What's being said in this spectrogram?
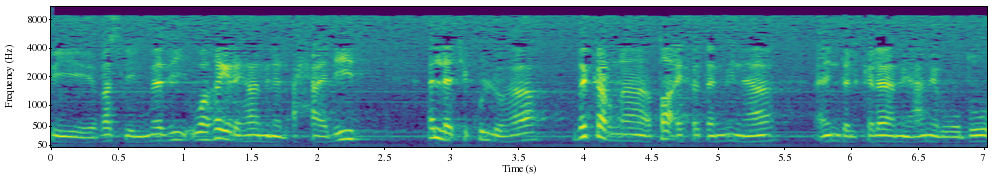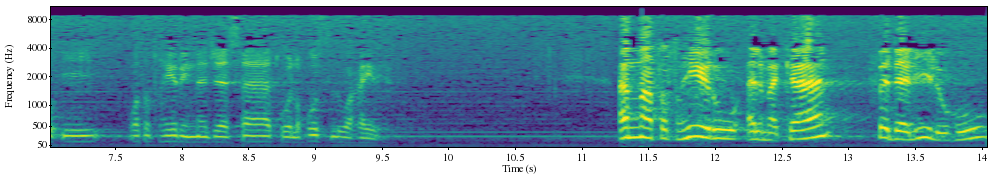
في غسل المذي وغيرها من الأحاديث التي كلها ذكرنا طائفة منها عند الكلام عن الوضوء وتطهير النجاسات والغسل وغيره أما تطهير المكان فدليله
